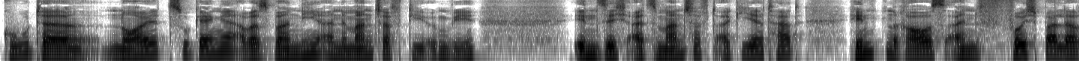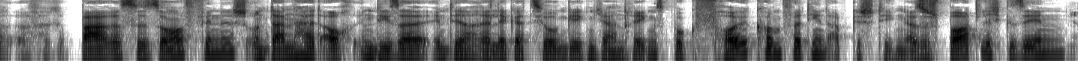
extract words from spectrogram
guter Neuzugänge, aber es war nie eine Mannschaft, die irgendwie in sich als Mannschaft agiert hat. Hinten raus ein furchtbares Saisonfinish und dann halt auch in dieser, in der Relegation gegen Jan Regensburg vollkommen verdient abgestiegen. Also sportlich gesehen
